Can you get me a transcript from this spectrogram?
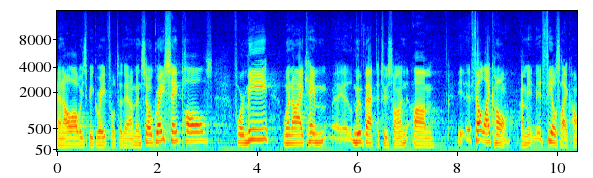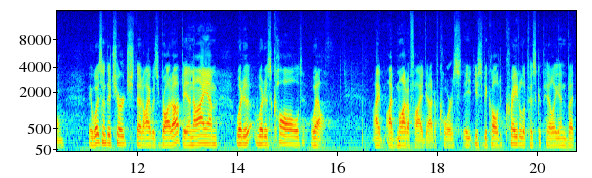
and I'll always be grateful to them. And so Grace St. Paul's, for me, when I came, uh, moved back to Tucson, um, it felt like home. I mean, it feels like home. It wasn't the church that I was brought up in. I am what, what is called, well, I've, I've modified that, of course. It used to be called cradle Episcopalian, but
